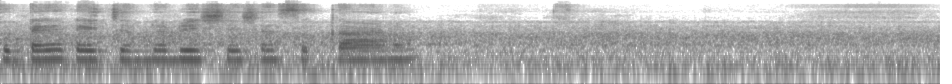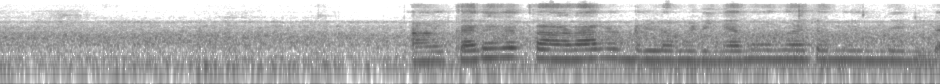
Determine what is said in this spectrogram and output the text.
ഫുഡൊക്കെ കഴിച്ചതിന്റെ വിശേഷം സുഖമാണ്? ആൾക്കാരൊക്കെ കാണാറുണ്ടല്ലോ മിനിങ്ങാന്ന് വന്നാലൊന്നും ഇന്നില്ല.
